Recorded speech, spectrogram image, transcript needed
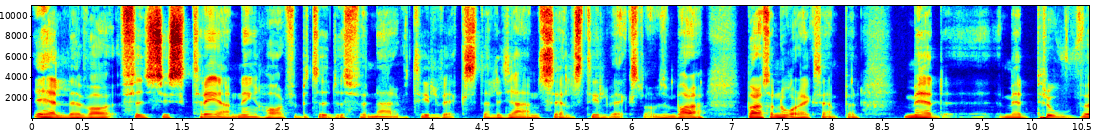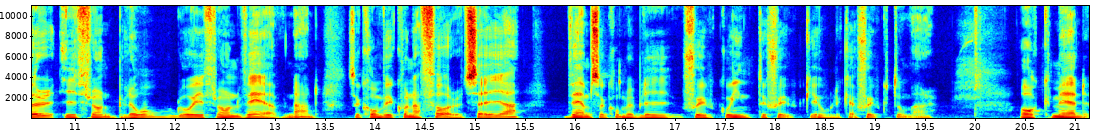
Eller vad fysisk träning har för betydelse för nervtillväxt eller hjärncellstillväxt. Bara, bara som några exempel. Med, med prover ifrån blod och ifrån vävnad så kommer vi kunna förutsäga vem som kommer bli sjuk och inte sjuk i olika sjukdomar. Och med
